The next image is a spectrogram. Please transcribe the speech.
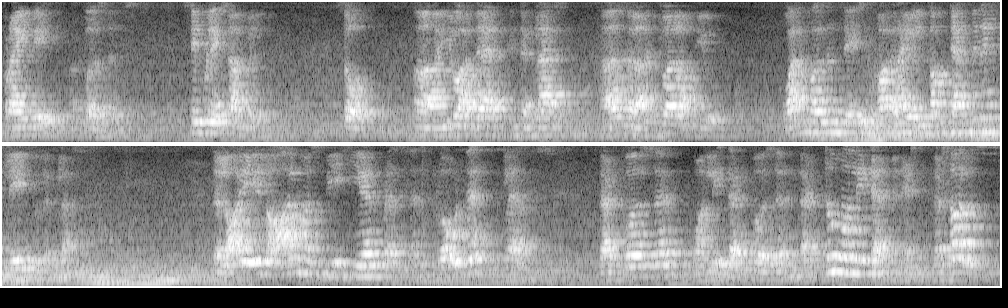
private persons. Simple example. So, you are there in the class, as uh, 12 of you. One person says, Father, I will come 10 minutes late to the class. The law is all must be here present throughout the class. That person, only that person, that too only 10 minutes, that's all.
